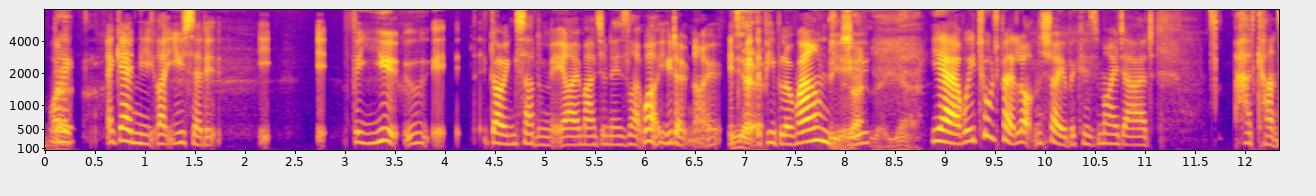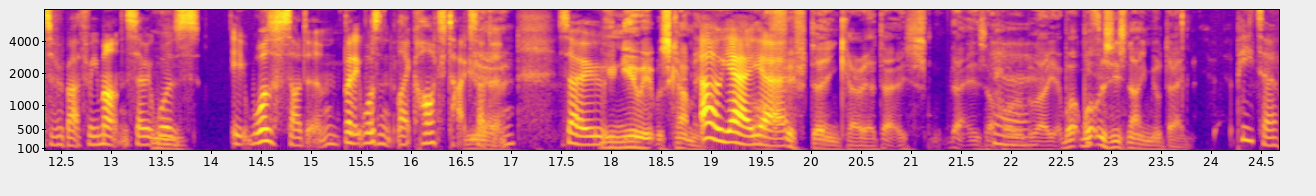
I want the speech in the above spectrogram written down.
Well, but- again, like you said, it, it, it for you it, going suddenly. I imagine is like, well, you don't know. It's Yeah, about the people around you. exactly, yeah. Yeah, we talked about it a lot on the show because my dad had cancer for about three months, so it Mm. was it was sudden, but it wasn't like heart attack Yeah. sudden. So You knew it was coming. Oh, yeah, Oh, yeah. 15 Cariad. That is that is a Yeah. horrible age. What, what was his name, your dad? Peter.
